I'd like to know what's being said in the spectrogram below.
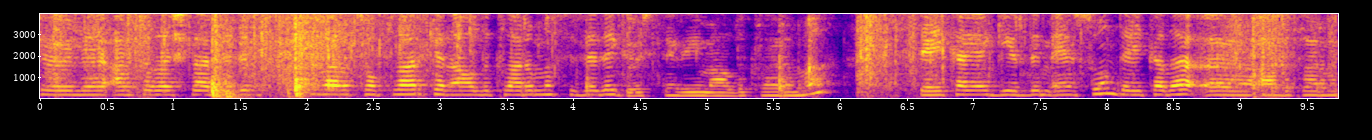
Şöyle arkadaşlar dedim bunları toplarken aldıklarımı size de göstereyim aldıklarımı. Deyka'ya girdim en son. Deyka'da e, aldıklarımı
